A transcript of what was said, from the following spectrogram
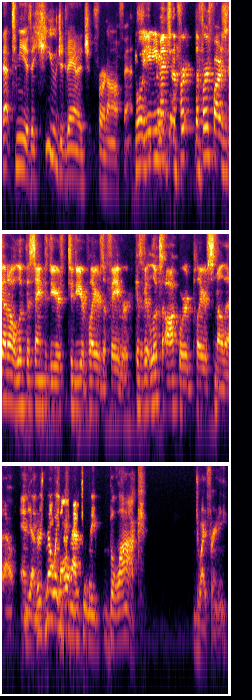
that to me is a huge advantage for an offense. Well, you, you mentioned the first the first part has got to all look the same to do your to do your players a favor because if it looks awkward, players smell that out. And yeah, and there's no way you can actually block Dwight Freeney.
